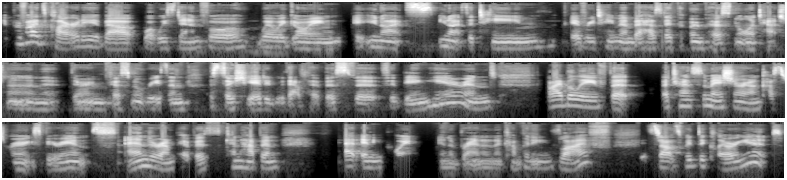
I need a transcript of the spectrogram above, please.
It provides clarity about what we stand for, where we're going. It unites unites a team. Every team member has their own personal attachment and their, own personal reason associated with our purpose for, for being here. And I believe that a transformation around customer experience and around purpose can happen at any point in a brand and a company's life. It starts with declaring it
